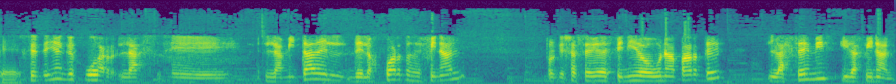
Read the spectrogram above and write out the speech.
Que, se tenían que jugar las eh, la mitad del- de los cuartos de final, porque ya se había definido una parte, las semis y la final.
